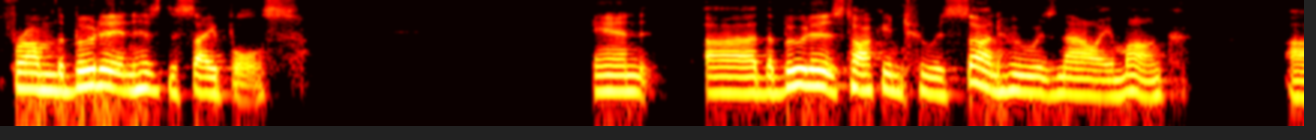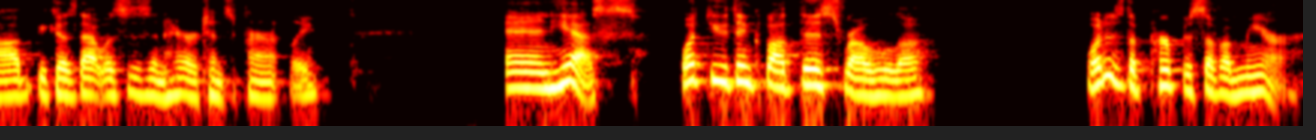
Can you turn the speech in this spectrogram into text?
from the Buddha and his disciples. And uh, the Buddha is talking to his son, who is now a monk, uh, because that was his inheritance, apparently. And he asks, What do you think about this, Rahula? What is the purpose of a mirror?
